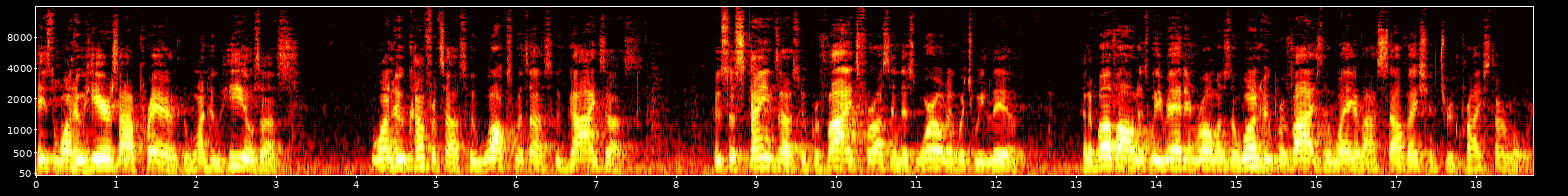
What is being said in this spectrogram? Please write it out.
He's the one who hears our prayers, the one who heals us, the one who comforts us, who walks with us, who guides us, who sustains us, who provides for us in this world in which we live. And above all, as we read in Romans, the one who provides the way of our salvation through Christ our Lord.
